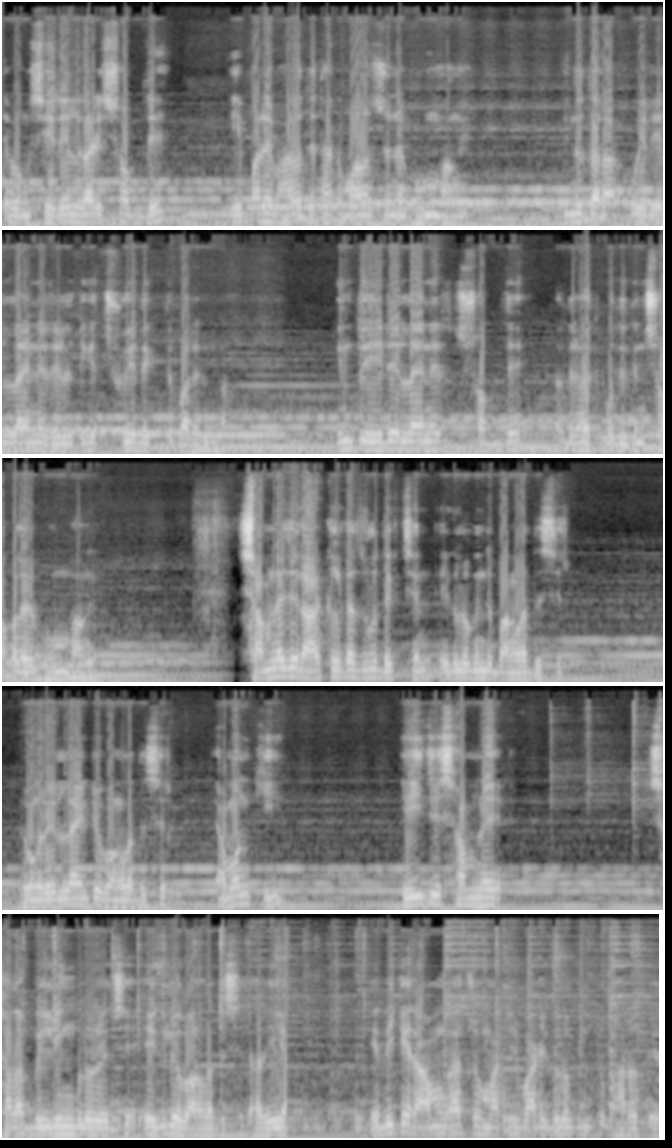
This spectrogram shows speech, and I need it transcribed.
এবং সেই রেলগাড়ির শব্দে এপারে ভারতে থাকা মানুষজনের ঘুম ভাঙে। কিন্তু তারা ওই রেল লাইনের রেলটিকে ছুঁয়ে দেখতে পারেন না। কিন্তু এই রেল লাইনের শব্দে তাদের হয়তো প্রতিদিন সকালের ঘুম ভাঙে। সামনে যে নারকেল গাছগুলো দেখছেন, এগুলো কিন্তু বাংলাদেশের। এবং রেল লাইনটিও বাংলাদেশের। এমনকি এই যে সামনে সাদা বিল্ডিংগুলো রয়েছে, এগুলিও বাংলাদেশের। আর এই এদিকে রামগাছ ও মাটির বাড়িগুলো কিন্তু ভারতের।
